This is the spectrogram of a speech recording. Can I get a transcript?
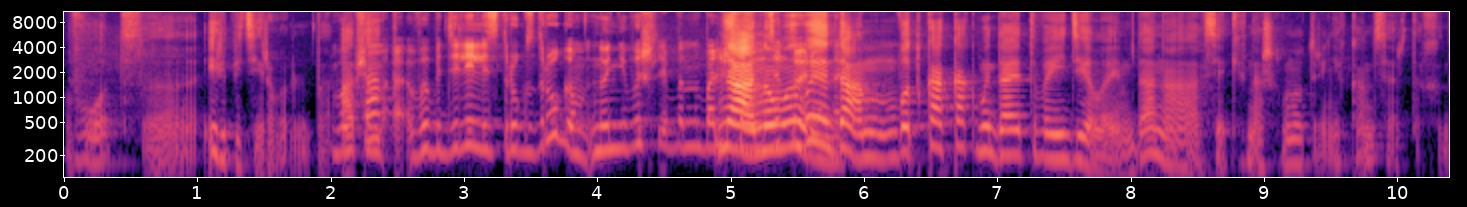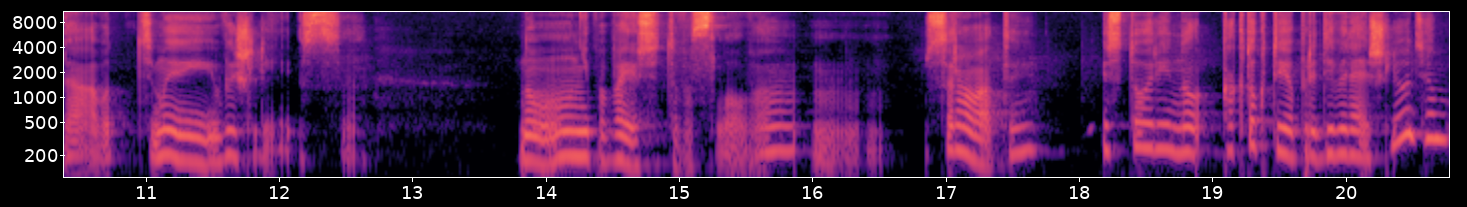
Вот, э, и репетировали бы. В а общем, а так... вы бы делились друг с другом, но не вышли бы на большую да, но мы, да, вот как, как мы до этого и делаем, да, на всяких наших внутренних концертах, да, вот мы вышли с, ну, не побоюсь этого слова, сыроватой истории, но как только ты ее предъявляешь людям,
